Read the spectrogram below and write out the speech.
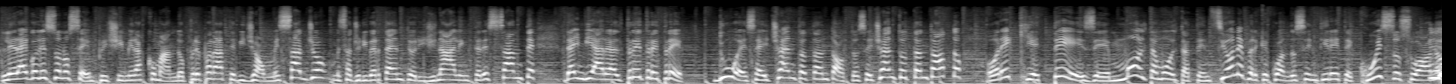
le regole sono semplici, mi raccomando, preparatevi già un messaggio, un messaggio divertente, originale, interessante da inviare al 333 2688 688 orecchie tese molta molta attenzione perché quando sentirete questo suono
